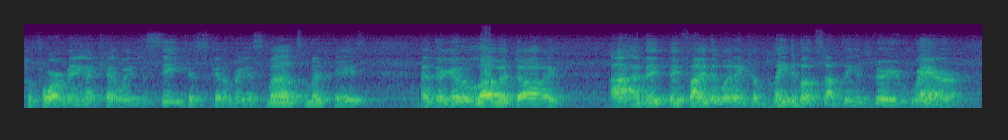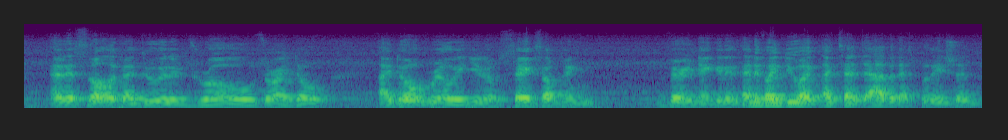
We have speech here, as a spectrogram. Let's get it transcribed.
performing. I can't wait to see because it's going to bring a smile to my face. And they're going to love it, darling. Uh, and they, they find that when I complain about something, it's very rare. And it's not like I do it in droves or I don't, I don't really, you know, say something very negative. And if I do, I, I tend to have an explanation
